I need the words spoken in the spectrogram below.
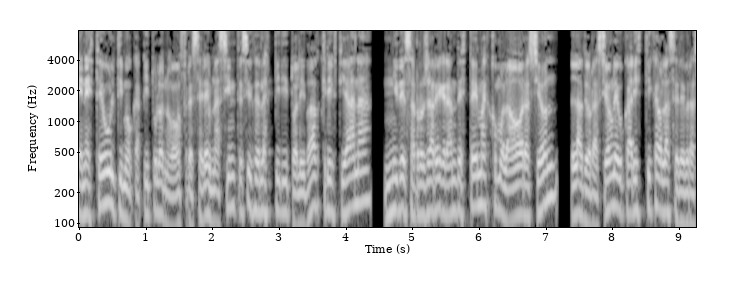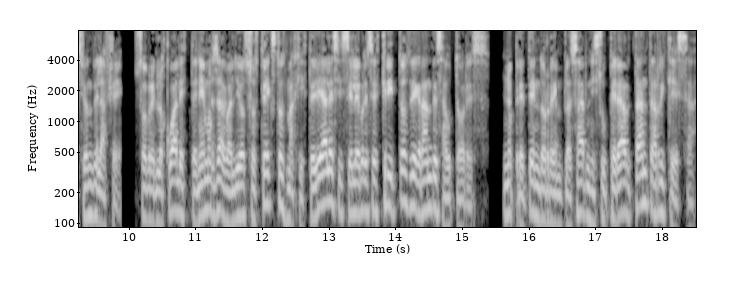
En este último capítulo no ofreceré una síntesis de la espiritualidad cristiana, ni desarrollaré grandes temas como la oración, la adoración eucarística o la celebración de la fe, sobre los cuales tenemos ya valiosos textos magisteriales y célebres escritos de grandes autores. No pretendo reemplazar ni superar tanta riqueza.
